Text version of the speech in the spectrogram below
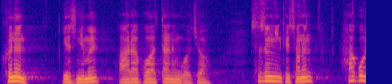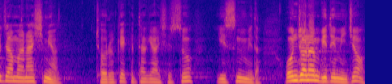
그는 예수님을 알아보았다는 거죠. 스승님께서는 하고자만 하시면 저를 깨끗하게 하실 수 있습니다. 온전한 믿음이죠.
